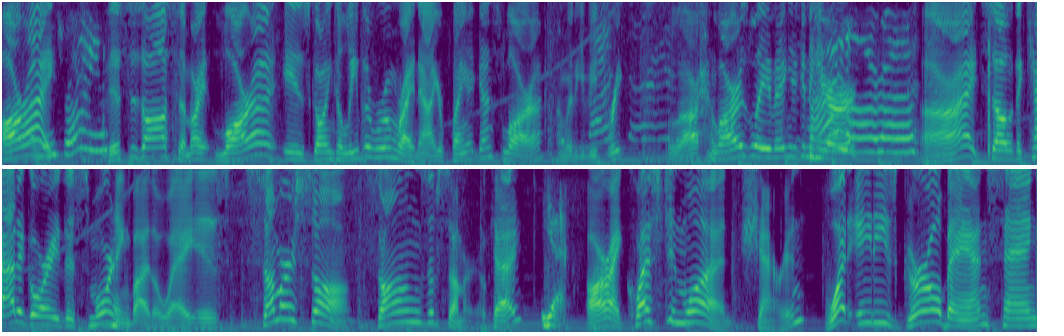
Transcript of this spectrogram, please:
All right. This is awesome. All right, Laura is going to leave the room right now. You're playing against Laura. I'm going to give you three. Laura, Laura's leaving. You can hear her. Laura. All right. So the category this morning, by the way, is summer song, songs of summer. Okay. Yes. All right. Question one, Sharon. What '80s girl band sang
